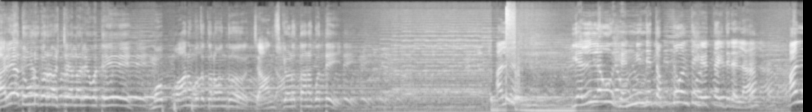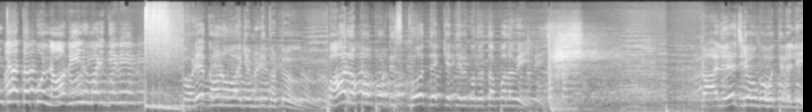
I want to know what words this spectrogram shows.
ಅರೆಯದ ಹುಡುಗರು ಅಷ್ಟೇ ಅಲ್ಲ ರೇವತಿ. ಮುಪ್ಪಾನ ಮುದುಕನ ಒಂದು ಚಾನ್ಸ್ ಕೇಳುತ್ತಾನ ಗೊತ್ತೇ. ಅಲ್ಲ ಎಲ್ಲವೂ ಹೆಣ್ಣಿಂದೆ ತಪ್ಪು ಅಂತ ಹೇಳ್ತಾ ಇದ್ದೀರಲ್ಲ ಅಂತ ತಪ್ಪು ನಾವೇನು ಮಾಡಿದ್ದೇವೆ? ತೊಡೆ ಕಾಣುವ ಹಾಗೆ ಮಿಡಿ ತೊಟ್ಟು. ಬಾರು ಪಪ್ಪು ಡಿಸ್ಕೋತೆಕ್ಕೆ ತಿರುಗೋದು ತಪ್ಪಲ್ಲವೇ? ಕಾಲೇಜ್ಗೆ ಹೋಗೋ ಹೊತ್ತಿನಲ್ಲಿ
